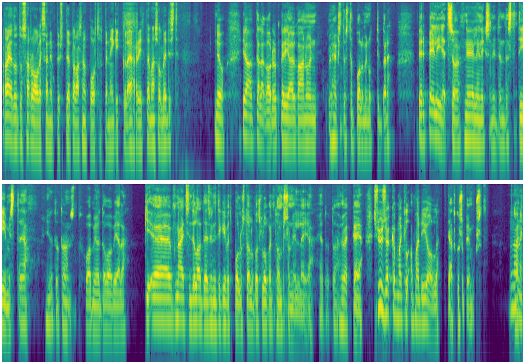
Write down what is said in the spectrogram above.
rajoitetussa roolissa niin pystyy pelaamaan puolustuspeliinkin kyllä ihan riittävän solidisti. Joo, ja tällä kaudella peliaika on noin 19,5 minuuttia per, per peli, että se on neljänneksi niiden tästä tiimistä, ja, ja tota, huomioitava vielä Knightsin tilanteeseen niin tekivät puolustaa lopussa Logan Thompsonille ja, ja tota, hyökkäjä, syysyökkä Michael Amadiolle jatkosopimukset no niin.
